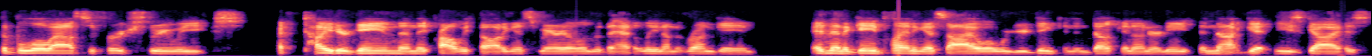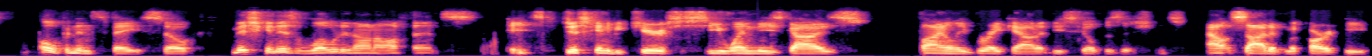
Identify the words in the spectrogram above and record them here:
the blowouts the first three weeks, a tighter game than they probably thought against Maryland, where they had to lean on the run game, and then a game plan against Iowa where you're dinking and dunking underneath and not getting these guys open in space. So Michigan is loaded on offense. It's just going to be curious to see when these guys finally break out at these field positions outside of McCarthy,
